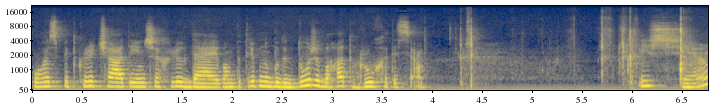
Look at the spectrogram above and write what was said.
когось підключати інших людей. Вам потрібно буде дуже багато рухатися. І ще.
